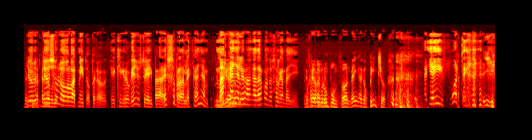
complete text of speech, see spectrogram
Yo, yo eso lo admito, pero que, que creo que yo estoy ahí para eso, para darles caña. Más caña les van a dar cuando salgan de allí. Quedando con un punzón. Venga, que os pincho. Ahí, ahí, fuerte. Ahí.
